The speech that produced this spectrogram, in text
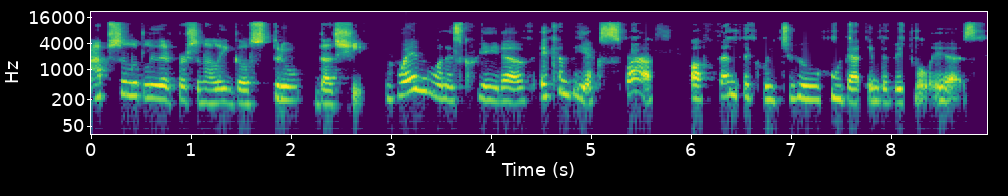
absolutely their personality goes through that sheet. When one is creative it can be expressed authentically to who that individual is.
